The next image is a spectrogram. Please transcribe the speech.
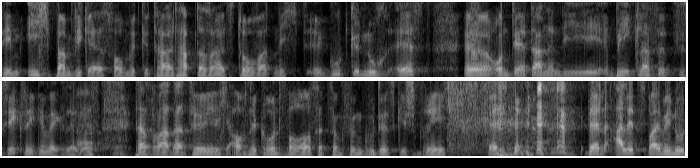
dem ich beim WKSV mitgeteilt habe, dass er als Torwart nicht äh, gut genug ist äh, und der dann in die B-Klasse zu Schicksal gewechselt ist. Das war natürlich auch eine Grundvoraussetzung für ein gutes Gespräch. Denn alle zwei Minuten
